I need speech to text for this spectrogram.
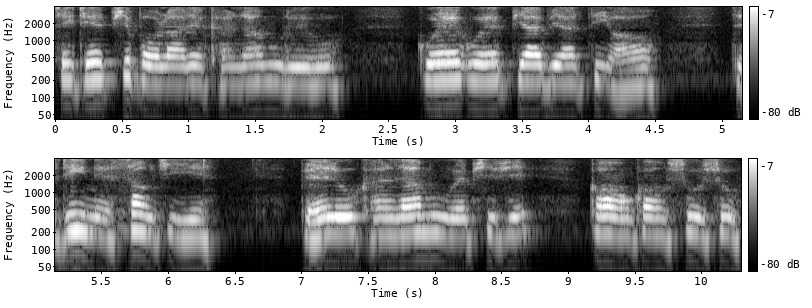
စိတ်ထဲဖြစ်ပေါ်လာတဲ့ခံစားမှုတွေကိုကွဲကွဲပြားပြားသိအောင်တတိနဲ့စောင့်ကြည့်ရင်ဘယ်လိုခံစားမှုပဲဖြစ်ဖြစ်ကောင်းကောင်းဆိုးဆိုး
